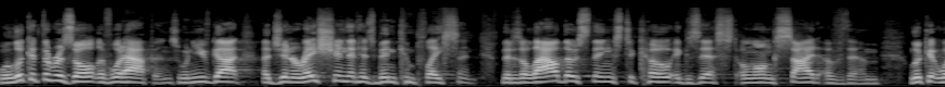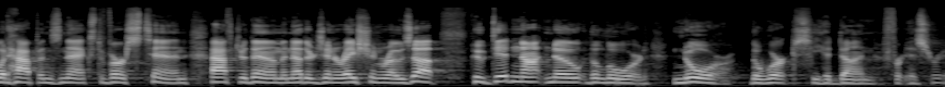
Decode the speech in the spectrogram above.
Well, look at the result of what happens when you've got a generation that has been complacent, that has allowed those things to coexist alongside of them. Look at what happens next. Verse 10 After them, another generation rose up who did not know the Lord, nor the works he had done for Israel.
